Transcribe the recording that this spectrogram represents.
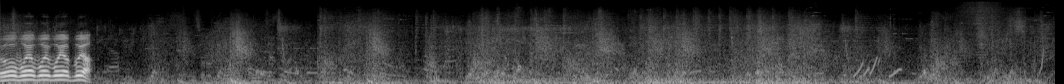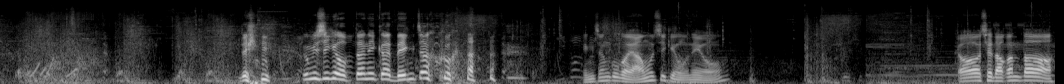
어, 뭐야, 뭐야, 뭐야, 뭐야. 냉 음식이 없다니까 냉장고가 냉장고가 야무지게 오네요. 야, 쟤 나간다.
